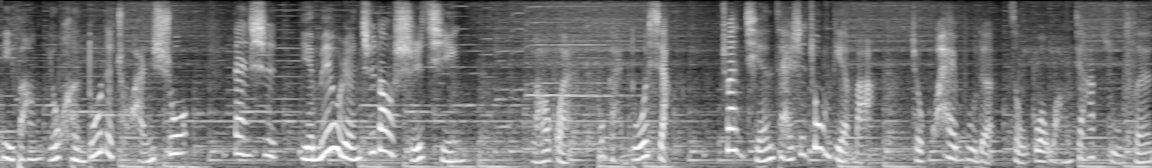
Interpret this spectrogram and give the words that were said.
地方有很多的传说，但是也没有人知道实情。老管不敢多想，赚钱才是重点嘛，就快步地走过王家祖坟。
